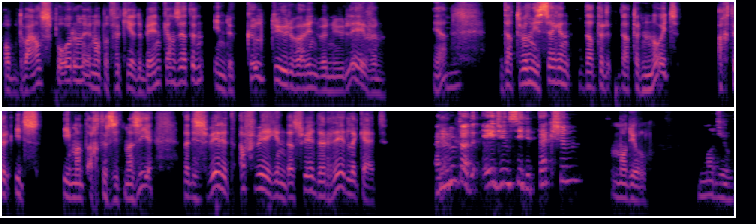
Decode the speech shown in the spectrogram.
op dwaalsporen en op het verkeerde been kan zetten in de cultuur waarin we nu leven. Ja? Mhm. Dat wil niet zeggen dat er, dat er nooit achter iets iemand achter zit. Maar zie je, dat is weer het afwegen, dat is weer de redelijkheid. En je noemt dat de Agency Detection Module. Module.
